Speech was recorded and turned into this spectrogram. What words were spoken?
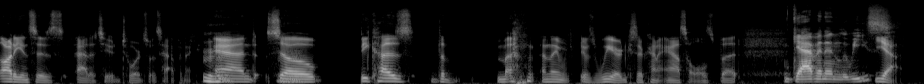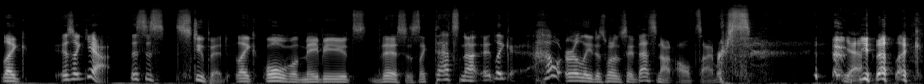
audience's attitude towards what's happening. Mhm. And so because the and they, it was weird because they're kind of assholes, but Gavin and Luis. yeah, like it's like yeah, this is stupid. Like oh well, maybe it's this. It's like that's not like how early does one say that's not Alzheimer's? Yeah. you know, like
